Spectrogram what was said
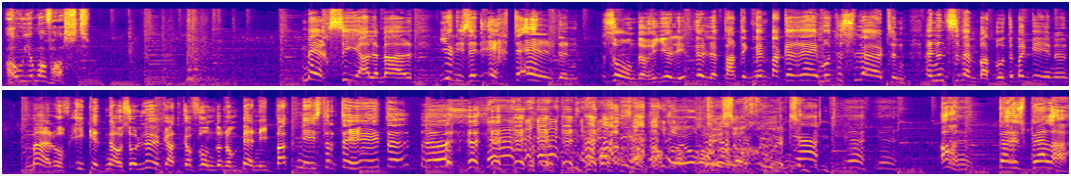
hou je maar vast. Merci allemaal. Jullie zijn echte helden. Zonder jullie hulp had ik mijn bakkerij moeten sluiten en een zwembad moeten beginnen. Maar of ik het nou zo leuk had gevonden om Benny Badmeester te heten? Het is zo goed. Ja, ja, ja. Ah, daar is Bella.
